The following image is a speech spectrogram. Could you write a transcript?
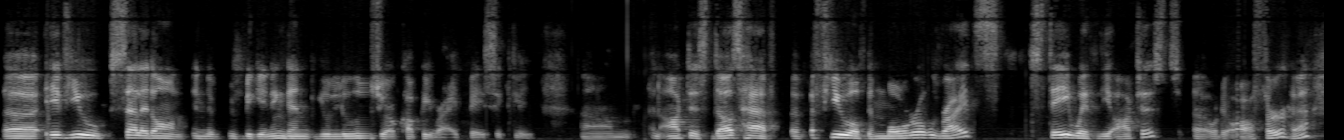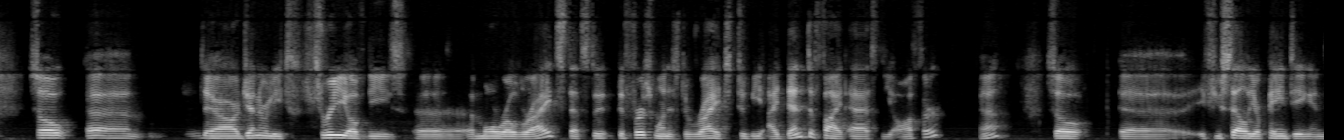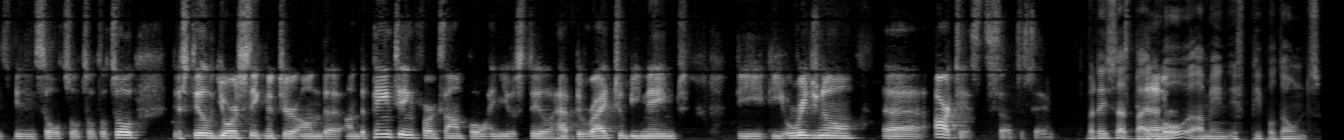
uh, if you sell it on in the beginning, then you lose your copyright basically. Um, an artist does have a, a, few of the moral rights stay with the artist uh, or the author. Huh? So um, there are generally three of these uh, moral rights. That's the, the first one is the right to be identified as the author. Yeah. So uh, if you sell your painting and it's been sold, sold, sold, sold, sold, there's still your signature on the on the painting, for example, and you still have the right to be named the the original uh, artist, so to say. But is that by uh, law? I mean, if people don't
